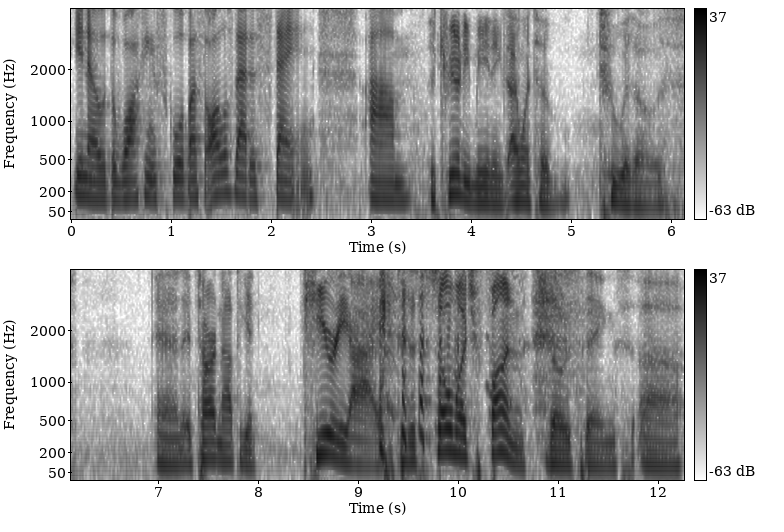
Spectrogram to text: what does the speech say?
you know, the walking school bus, all of that is staying. Um, the community meetings, I went to two of those, and it's hard not to get teary eyed because it's so much fun. Those things. Uh,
